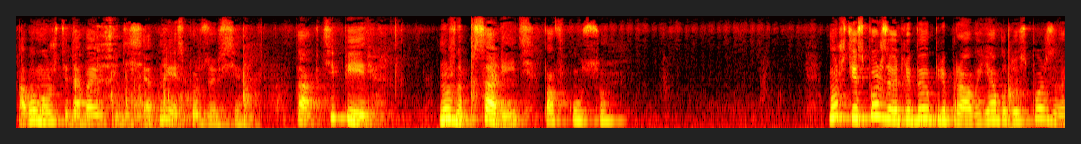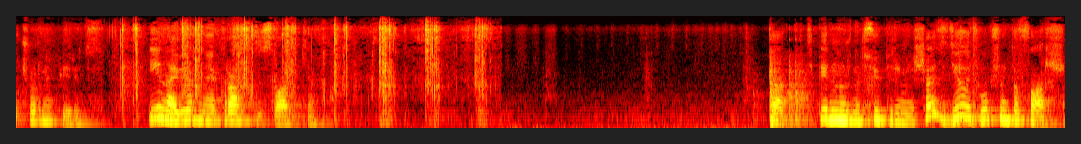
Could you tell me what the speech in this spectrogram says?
а вы можете добавить 50. Ну, я использую все. Так, теперь нужно посолить по вкусу. Можете использовать любые приправы. Я буду использовать черный перец. И, наверное, красный сладкий. Так, теперь нужно все перемешать, сделать, в общем-то, фарш.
